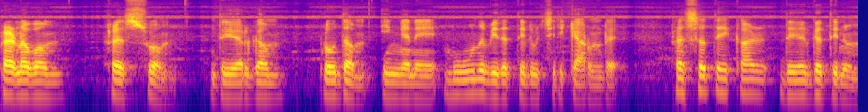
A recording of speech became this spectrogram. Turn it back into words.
പ്രണവം ഹ്രസ്വം ദീർഘം പ്ലുതം ഇങ്ങനെ മൂന്ന് വിധത്തിൽ ഉച്ചരിക്കാറുണ്ട്. ഹ്രസ്വത്തേക്കാൾ ദീർഘത്തിനും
